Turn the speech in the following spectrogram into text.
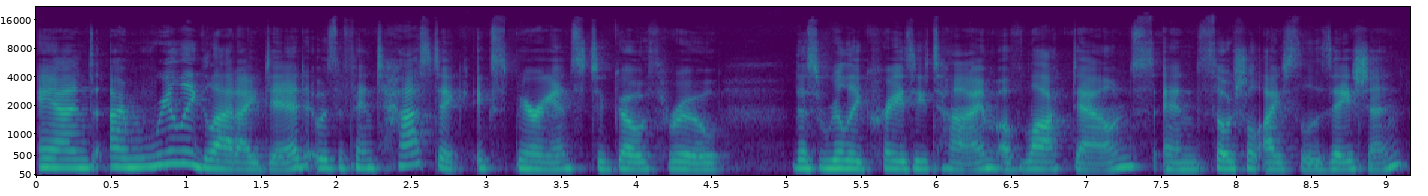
and I'm really glad I did. It was a fantastic experience to go through this really crazy time of lockdowns and social isolation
